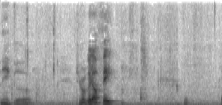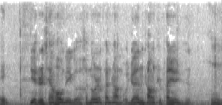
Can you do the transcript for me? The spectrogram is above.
那个这首歌叫《飞》，哎，也是前后这个很多人翻唱过，原唱是潘越云，嗯，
